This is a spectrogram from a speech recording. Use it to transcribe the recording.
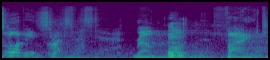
Scorpion strikes faster. Round one. Fight.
